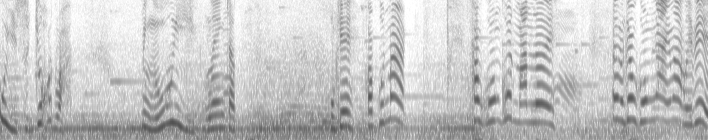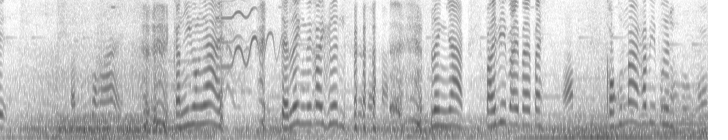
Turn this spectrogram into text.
อุ้ยสุดยอดว่ะ ไม่งอุ้ยแรงจัด โอเค ขอบคุณมาก เข้าโค้งโคตรมันเลยให้มันเข้าโค้งง่ายมากเลยพี่ตอนนี้ก็ให้คันนี้ก็ง่าย แต่เร่งไม่ค่อยขึ้น เร่งยาก ไปพี่ไปไปไปครับขอบคุณมากครับพี่ปืนลงครับ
